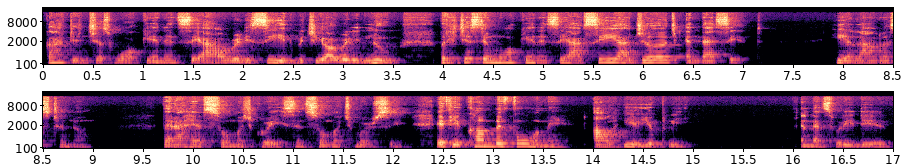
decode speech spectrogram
God didn't just walk in and say, I already see it, which he already knew. But he just didn't walk in and say, I see, I judge, and that's it. He allowed us to know that I have so much grace and so much mercy. If you come before me, I'll hear your plea. And that's what he did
